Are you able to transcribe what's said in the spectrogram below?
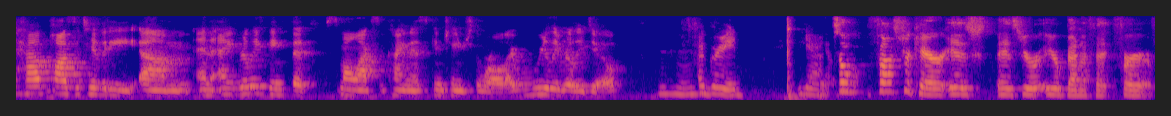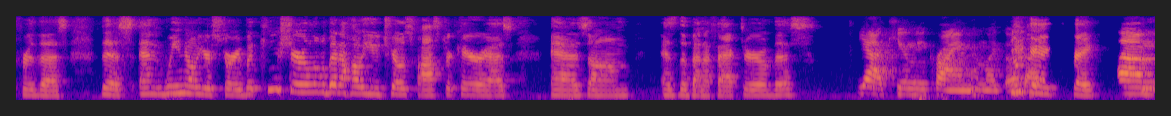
have positivity. Um, and I really think that small acts of kindness can change the world. I really, really do. Mm-hmm. Agreed. Yeah. So foster care is is your your benefit for for this this, and we know your story. But can you share a little bit of how you chose foster care as as um as the benefactor of this? Yeah, cue me crying. I'm like, oh, okay, great. Um,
